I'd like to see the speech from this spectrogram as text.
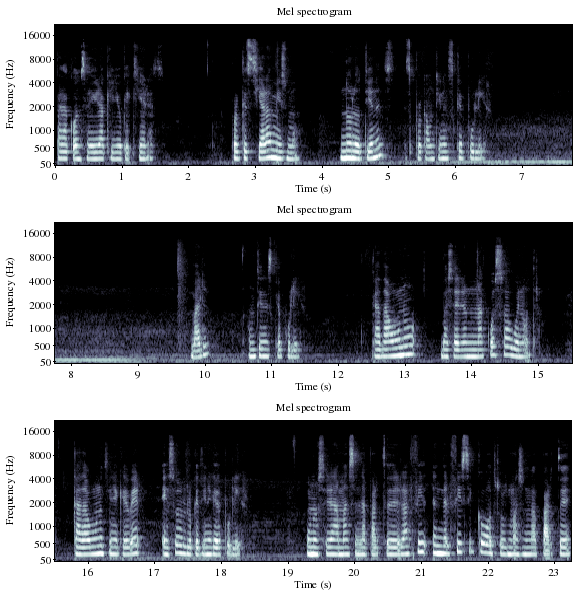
para conseguir aquello que quieres. Porque si ahora mismo no lo tienes, es porque aún tienes que pulir. ¿Vale? Aún tienes que pulir. Cada uno va a ser en una cosa o en otra. Cada uno tiene que ver, eso es lo que tiene que pulir. Uno será más en la parte de la, en del físico, otros más en la parte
